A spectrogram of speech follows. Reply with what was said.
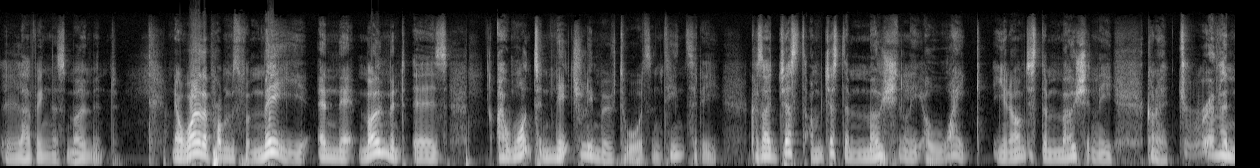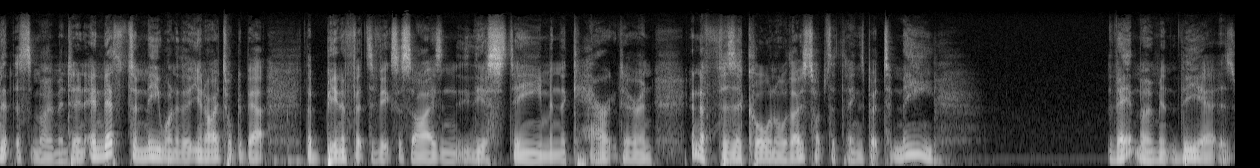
loving this moment. Now, one of the problems for me in that moment is I want to naturally move towards intensity because I just I'm just emotionally awake. You know, I'm just emotionally kind of driven at this moment, and and that's to me one of the you know I talk about the benefits of exercise and the esteem and the character and and the physical and all those types of things. But to me, that moment there is,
